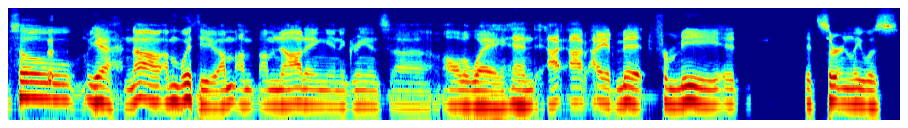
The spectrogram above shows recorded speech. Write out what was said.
so yeah, no, I'm with you. I'm, I'm, I'm nodding in agreement uh, all the way. And I, I, I admit for me, it, it certainly was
